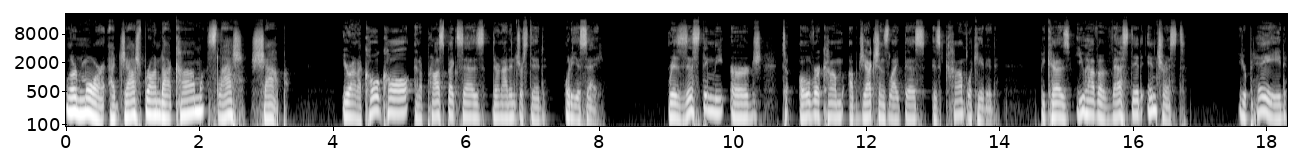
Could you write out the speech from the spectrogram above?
Learn more at joshbraun.com slash shop. You're on a cold call and a prospect says they're not interested. What do you say? Resisting the urge to overcome objections like this is complicated because you have a vested interest. You're paid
